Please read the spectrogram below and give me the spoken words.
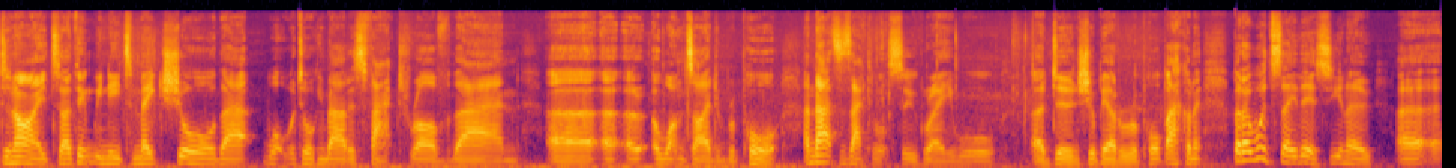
denied. So I think we need to make sure that what we're talking about is fact rather than uh, a, a- a one-sided report. And that's exactly what Sue Gray will uh, do, and she'll be able to report back on it. But I would say this: you know, uh,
